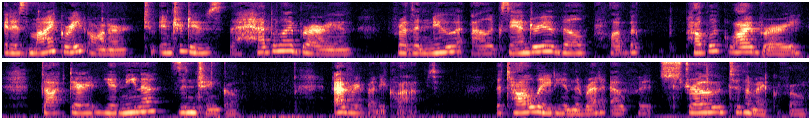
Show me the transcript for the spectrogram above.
It is my great honor to introduce the head librarian for the new Alexandriaville Public, Public Library, Dr. Yanina Zinchenko. Everybody clapped. The tall lady in the red outfit strode to the microphone.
